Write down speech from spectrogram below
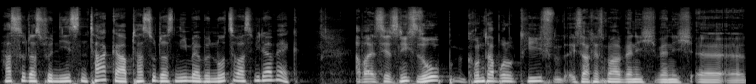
hast du das für den nächsten Tag gehabt, hast du das nie mehr benutzt, war es wieder weg. Aber ist jetzt nicht so kontraproduktiv. Ich sage jetzt mal, wenn ich, wenn ich äh, äh,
